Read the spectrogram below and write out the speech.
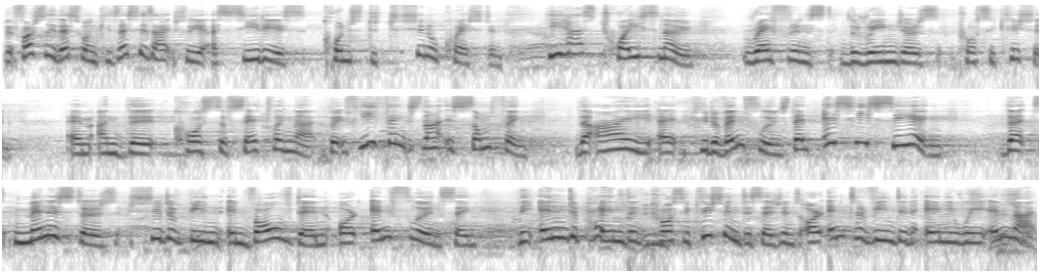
But firstly, this one, because this is actually a serious constitutional question. Yeah. He has twice now referenced the Rangers prosecution um, and the cost of settling that. But if he thinks that is something that I uh, could have influenced, then is he saying that ministers should have been involved in or influencing the independent prosecution decisions or intervened in any way in that.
